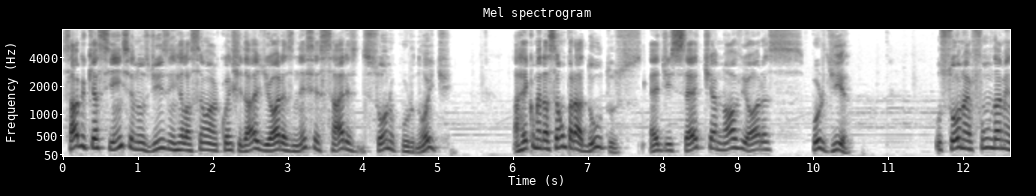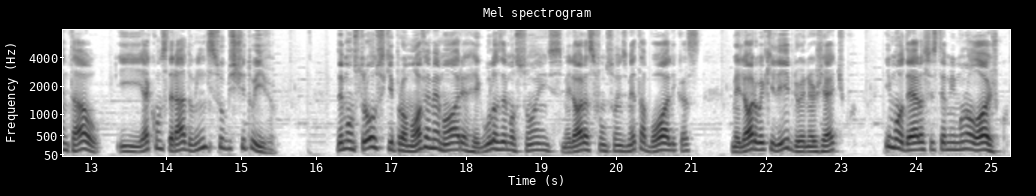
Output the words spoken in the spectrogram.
Sabe o que a ciência nos diz em relação à quantidade de horas necessárias de sono por noite? A recomendação para adultos é de 7 a 9 horas por dia. O sono é fundamental e é considerado insubstituível. Demonstrou-se que promove a memória, regula as emoções, melhora as funções metabólicas, melhora o equilíbrio energético e modera o sistema imunológico,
